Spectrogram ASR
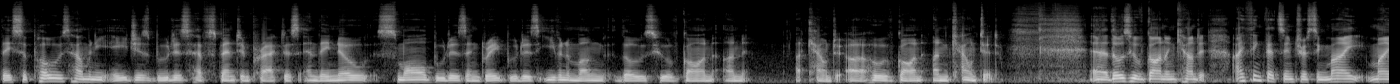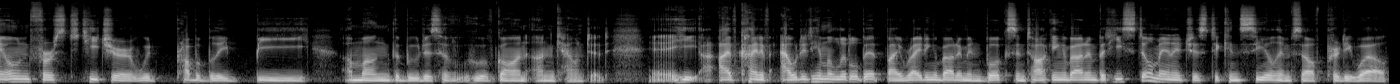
They suppose how many ages Buddhas have spent in practice, and they know small Buddhas and great Buddhas even among those who have gone unaccounted, uh, who have gone uncounted. Uh, those who have gone uncounted. I think that's interesting. My my own first teacher would probably be among the Buddhas who, who have gone uncounted. Uh, he, I've kind of outed him a little bit by writing about him in books and talking about him, but he still manages to conceal himself pretty well.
